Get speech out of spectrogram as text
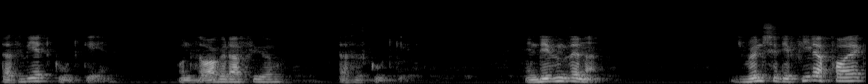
das wird gut gehen. Und sorge dafür, dass es gut geht. In diesem Sinne, ich wünsche dir viel Erfolg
